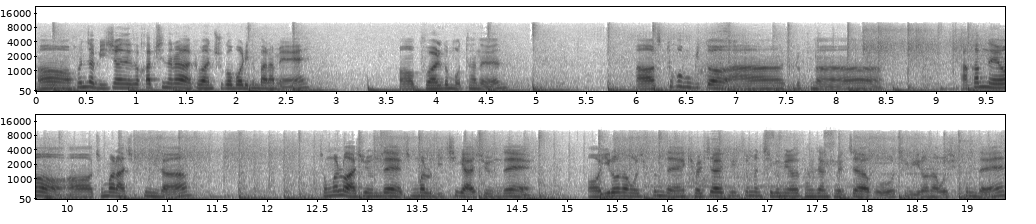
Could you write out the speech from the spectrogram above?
어 혼자 미션에서 깝치느라 그만 죽어버리는 바람에 어 부활도 못하는 아 스토커 무기 또아 그렇구나 아깝네요 어 정말 아쉽습니다 정말로 아쉬운데 정말로 미치게 아쉬운데 어 일어나고 싶은데 결제할 수 있으면 지금이라도 당장 결제하고 지금 일어나고 싶은데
